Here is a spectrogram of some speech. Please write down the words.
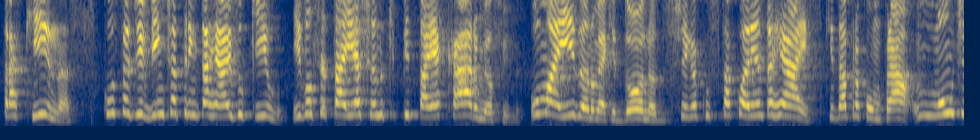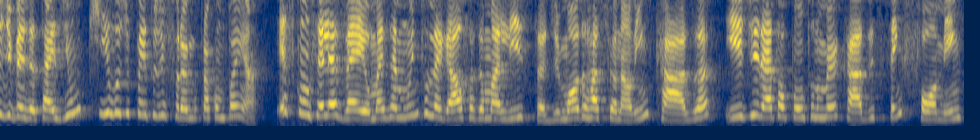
traquinas custa de 20 a 30 reais o quilo. E você tá aí achando que pitaia é caro, meu filho. Uma ida no McDonald's chega a custar 40 reais, que dá para comprar um monte de vegetais e um quilo de peito de frango para acompanhar. Esse conselho é velho, mas é muito legal fazer uma lista de modo racional em casa e ir direto ao ponto no mercado e sem fome, hein?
